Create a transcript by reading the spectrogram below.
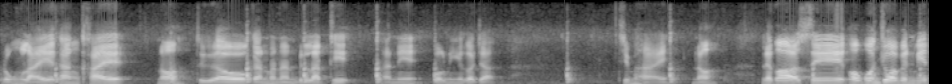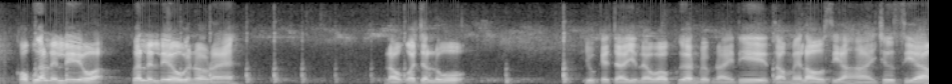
หลงไหลข้างใคร เนาะถือเอาการพนันเป็นลัทธิอันนี้พวกนี้ก็จะชิมหายเนาะแล้วก็เซเขาคนชั่วเป็นมิตรเขาเพื่อนเลวๆอะเพื่อนเลวๆเป็นแบบไหน เราก็จะรู้ อยู่แก่ใจอยู่แล้วว่าเพื่อนแบบไหนที่ทำให้เราเสียหายชื่อเสียง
